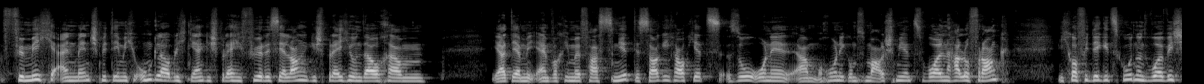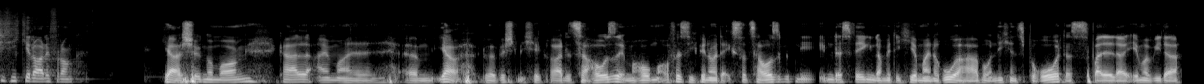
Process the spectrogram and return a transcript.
für mich ein Mensch, mit dem ich unglaublich gern Gespräche führe, sehr lange Gespräche und auch, ähm, ja, der mich einfach immer fasziniert. Das sage ich auch jetzt so, ohne ähm, Honig ums Maul schmieren zu wollen. Hallo Frank, ich hoffe, dir geht's gut und wo erwische ich dich gerade, Frank? Ja, schönen guten Morgen, Karl. Einmal, ähm, ja, du erwischt mich hier gerade zu Hause im Homeoffice. Ich bin heute extra zu Hause geblieben, deswegen, damit ich hier meine Ruhe habe und nicht ins Büro. Das, weil da immer wieder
